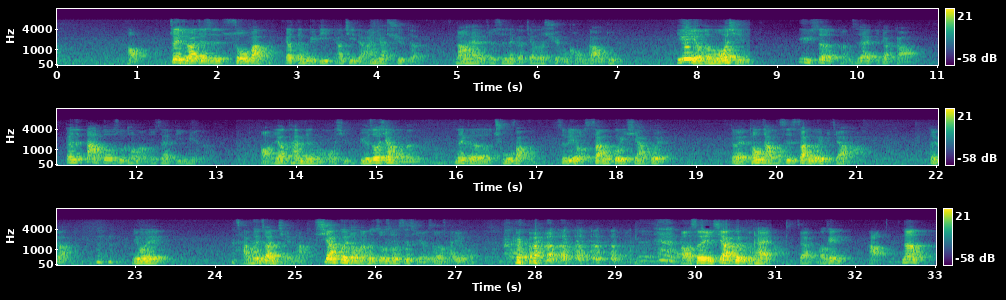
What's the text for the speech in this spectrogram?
好，最主要就是缩放，要等比例，要记得按下 Shift，然后还有就是那个叫做悬空高度，因为有的模型预设可能是在比较高，但是大多数通常都是在地面的。好，要看那个模型，比如说像我们那个厨房。是不是有上柜下柜？对，通常是上柜比较好，对吧？因为才会赚钱嘛。下柜通常是做错事情的时候才有的。好，所以下柜不太好。这样，OK，好，那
